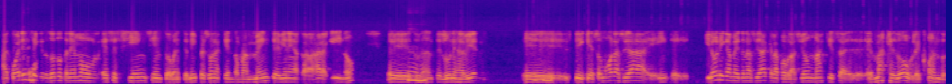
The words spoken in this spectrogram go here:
Acuérdense que nosotros tenemos ese 100, 120 mil personas que normalmente vienen a trabajar aquí, ¿no? Eh, durante lunes a viernes. Eh, y que somos una ciudad, eh, irónicamente, una ciudad que la población más que es más que doble cuando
